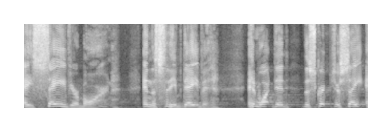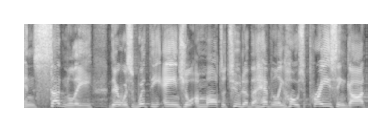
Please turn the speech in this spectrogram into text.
a Savior born in the city of David. And what did the scriptures say? And suddenly there was with the angel a multitude of the heavenly host praising God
